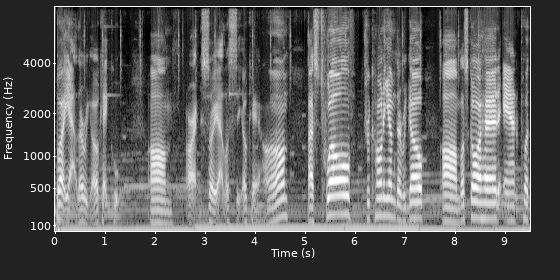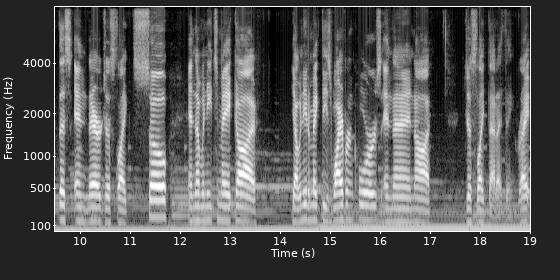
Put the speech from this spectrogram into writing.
but yeah there we go okay cool um all right so yeah let's see okay um that's 12 draconium there we go um, let's go ahead and put this in there just like so. And then we need to make, uh, yeah, we need to make these wyvern cores and then, uh, just like that, I think, right?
